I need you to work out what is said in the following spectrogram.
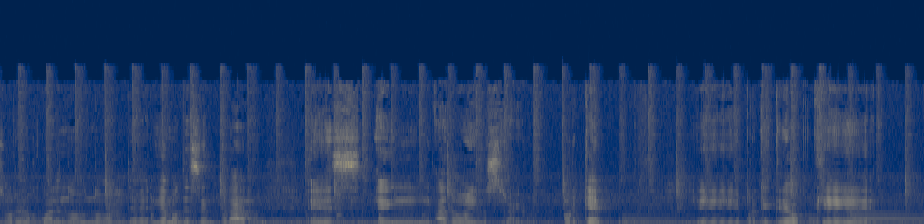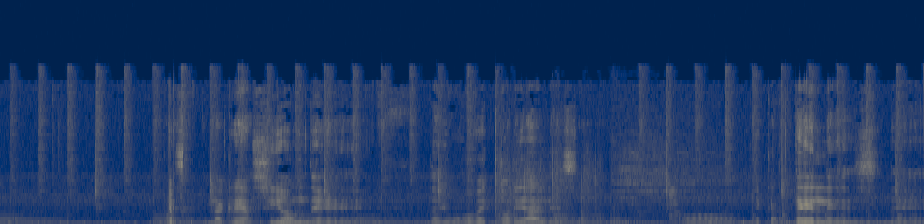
sobre los cuales nos, deberíamos de centrar es en Adobe Illustrator. ¿Por qué? Eh, porque creo que la creación de, dibujos vectoriales de carteles, de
